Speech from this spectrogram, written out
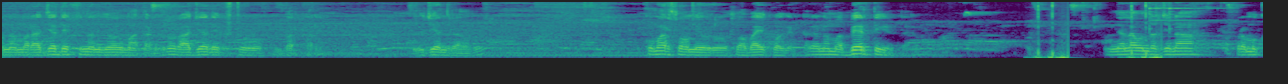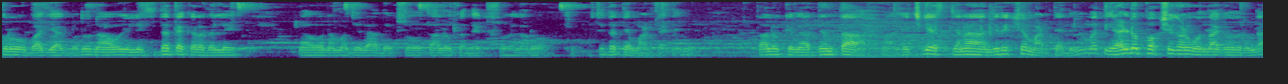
ನಮ್ಮ ರಾಜ್ಯಾಧ್ಯಕ್ಷರು ನನಗೆ ಇವಾಗ ಮಾತಾಡಿದ್ರು. ರಾಜ್ಯಾಧ್ಯಕ್ಷರು ಬರ್ತಾರೆ. ವಿಜೇಂದ್ರ ಅವರು ಕುಮಾರಸ್ವಾಮಿ ಅವರು ಸ್ವಾಭಾವಿಕವಾಗಿರ್ತಾರೆ. ನಮ್ಮ ಅಭ್ಯರ್ಥಿ ಇರ್ತಾರೆ. ಇನ್ನೆಲ್ಲ ಒಂದಷ್ಟು ಜನ ಪ್ರಮುಖರು ಭಾಗಿಯಾಗ್ಬೋದು. ನಾವು ಇಲ್ಲಿ ಸಿದ್ಧತೆ ಕರದಲ್ಲಿ ನಾವು ನಮ್ಮ ಜಿಲ್ಲಾಧ್ಯಕ್ಷರು, ತಾಲೂಕು ಅಧ್ಯಕ್ಷರು ಎಲ್ಲರೂ ಸಿದ್ಧತೆ ಮಾಡ್ತಾಯಿದ್ದೀವಿ ತಾಲೂಕಿನಾದ್ಯಂತ ಹೆಚ್ಚಿಗೆ ಜನ ನಿರೀಕ್ಷೆ ಮಾಡ್ತಾಯಿದ್ದೀವಿ ಮತ್ತು ಎರಡು ಪಕ್ಷಗಳು ಒಂದಾಗಿರೋದ್ರಿಂದ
